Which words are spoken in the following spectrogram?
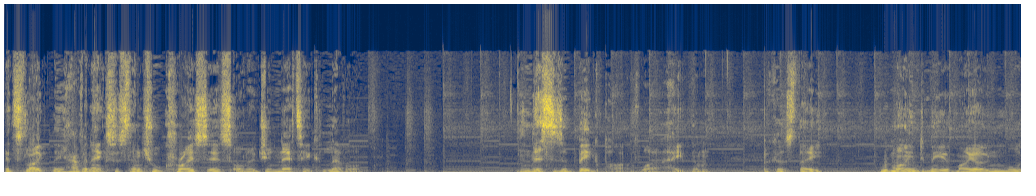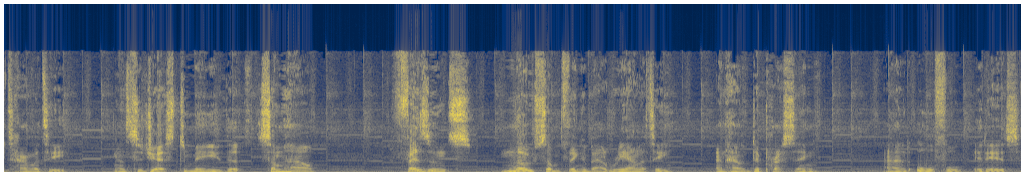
It's like they have an existential crisis on a genetic level. And this is a big part of why I hate them, because they remind me of my own mortality and suggest to me that somehow pheasants know something about reality and how depressing and awful it is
